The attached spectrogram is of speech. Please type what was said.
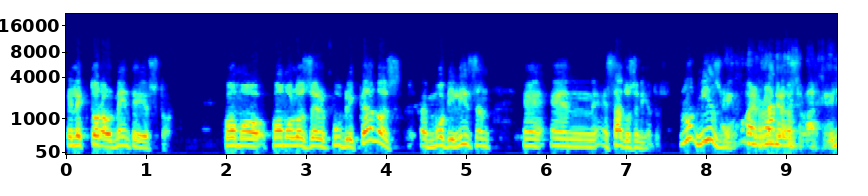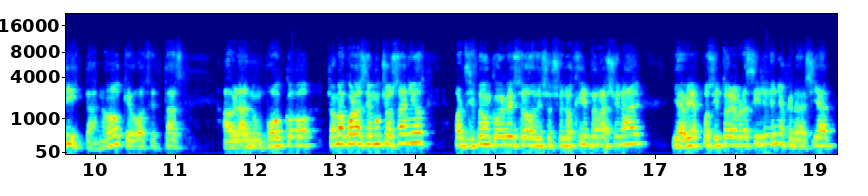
eleitoralmente isto como, como os republicanos eh, movilizam eh, en Estados Unidos. Lo mismo. Es el rol de los evangelistas, ¿no? Que vos estás hablando un poco. Yo me acuerdo hace muchos años, participé en un congreso de sociología internacional y había expositores brasileños que nos decían,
